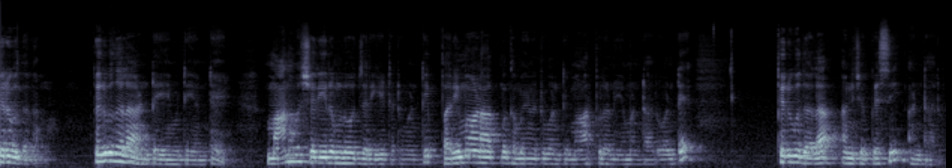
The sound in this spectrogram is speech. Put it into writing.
పెరుగుదల. పెరుగుదల అంటే ఏమిటి అంటే మానవ శరీరంలో జరిగేటటువంటి పరిమాణాత్మకమైనటువంటి మార్పులను ఏమంటారు అంటే పెరుగుదల అని చెప్పేసి అంటారు.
